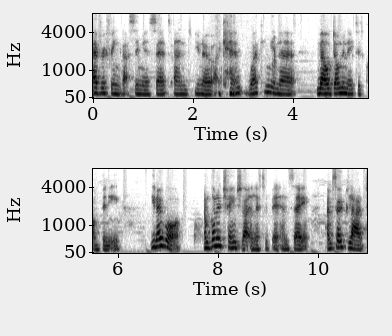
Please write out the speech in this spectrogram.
everything that Simia said. And, you know, again, working in a male dominated company, you know what? I'm going to change that a little bit and say, I'm so glad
